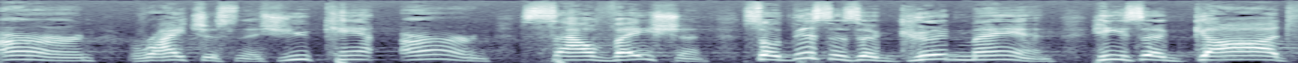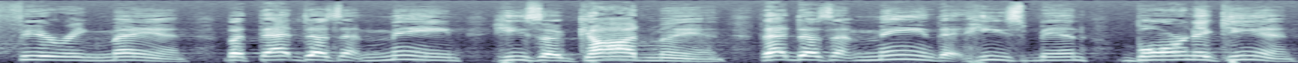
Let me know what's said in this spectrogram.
earn righteousness. You can't earn salvation. So, this is a good man. He's a God fearing man, but that doesn't mean he's a God man. That doesn't mean that he's been born again.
